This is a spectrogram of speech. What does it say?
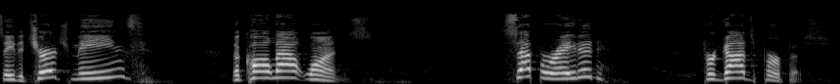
See, the church means the called out ones, separated for God's purpose.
